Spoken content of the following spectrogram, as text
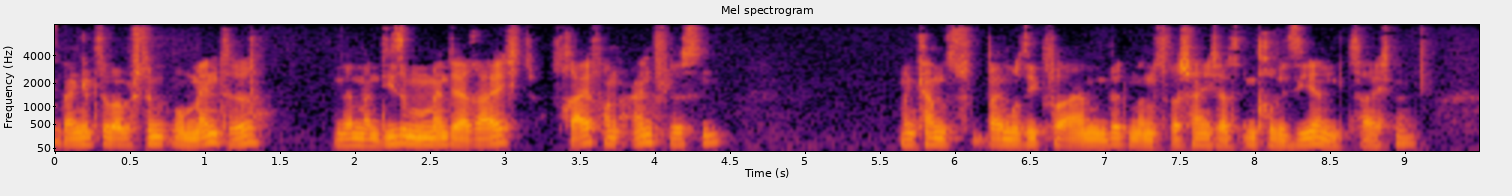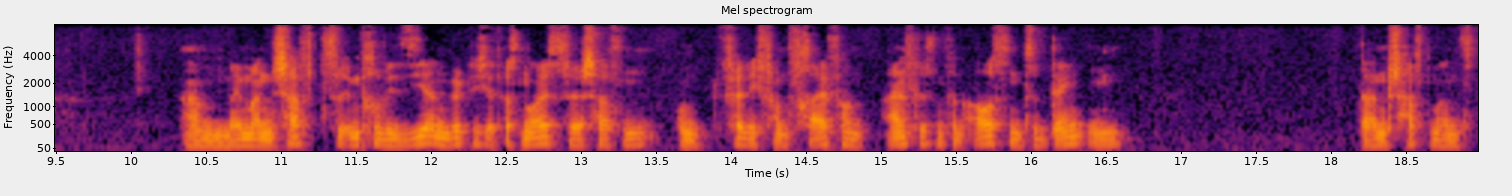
dann gibt es aber bestimmte Momente, und wenn man diese Momente erreicht, frei von Einflüssen, man kann es bei Musik vor allem, wird man es wahrscheinlich als Improvisieren bezeichnen, ähm, wenn man schafft zu improvisieren, wirklich etwas Neues zu erschaffen und völlig von frei von Einflüssen von außen zu denken, dann schafft man es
